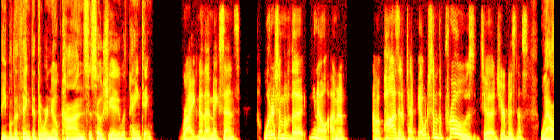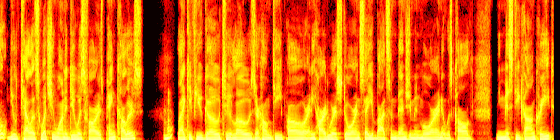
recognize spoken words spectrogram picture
people to think that there were no cons associated with painting. Right. Now that makes sense. What are some of the, you know, I'm a I'm a positive type of guy. What are some of the pros to, to your business? Well, you tell us what you want to do as far as paint colors. Mhm. Like if you go to Lowe's or Home Depot or any hardware store and say you bought some Benjamin Moore and it was called Misty Concrete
